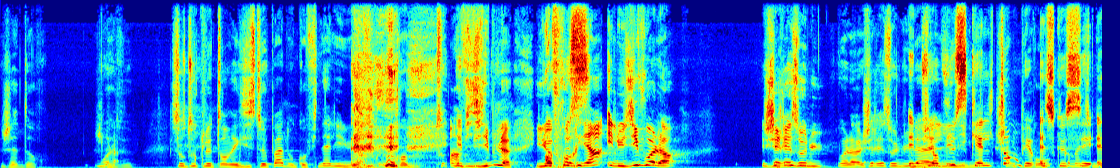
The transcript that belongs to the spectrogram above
J'adore. Voilà. veux. Surtout que le temps n'existe pas, donc au final, il lui offre une robe invisible. il lui offre plus- rien. Il lui dit voilà, j'ai résolu. Voilà, j'ai résolu. Et la- puis en plus, quel temps Est-ce que c'est est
